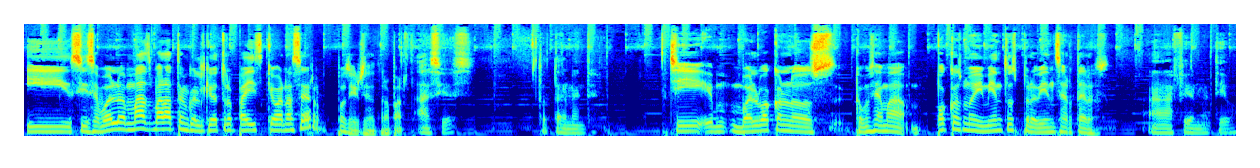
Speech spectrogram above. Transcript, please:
Y si se vuelve más barato en cualquier otro país, ¿qué van a hacer? Pues irse a otra parte. Así es. Totalmente. Sí, vuelvo con los, ¿cómo se llama? Pocos movimientos, pero bien certeros. Afirmativo.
